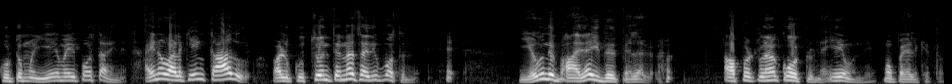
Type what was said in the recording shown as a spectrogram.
కుటుంబం ఏమైపోతాయని అయినా వాళ్ళకి ఏం కాదు. వాళ్ళు కూర్చొని తిన్నా చదివిపోతుంది. ఏముంది భార్య? ఇద్దరు పిల్లలు. అప్పట్లో కోట్లు ఉన్నాయి ఏముంది? ముప్పై ఏళ్ళ క్రితం.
